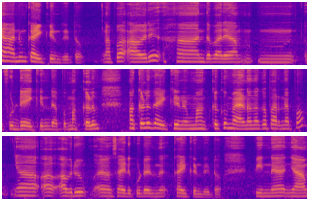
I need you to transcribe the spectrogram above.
ഞാനും കഴിക്കുന്നുണ്ട് കേട്ടോ അപ്പോൾ അവർ എന്താ പറയുക ഫുഡ് കഴിക്കുന്നുണ്ട്. അപ്പോൾ മക്കളും മക്കളും കഴിക്കുന്നുണ്ട്. മക്കൾക്കും വേണമെന്നൊക്കെ പറഞ്ഞപ്പോൾ അവരും സൈഡിൽ കൂടെ ഇരുന്ന് കഴിക്കുന്നുണ്ട് കേട്ടോ പിന്നെ ഞാൻ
